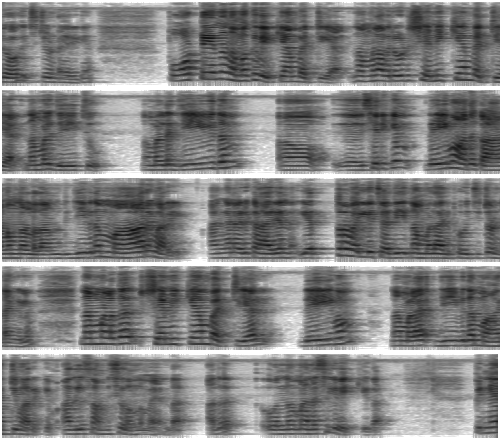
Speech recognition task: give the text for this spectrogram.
ദ്രോഹിച്ചിട്ടുണ്ടായിരിക്കാം പോട്ടേന്ന് നമുക്ക് വെക്കാൻ പറ്റിയാൽ നമ്മൾ അവരോട് ക്ഷമിക്കാൻ പറ്റിയാൽ നമ്മൾ ജയിച്ചു നമ്മളുടെ ജീവിതം ശരിക്കും ദൈവം അത് കാണും എന്നുള്ളതാണ് ജീവിതം മാറി മറിയും അങ്ങനെ ഒരു കാര്യം എത്ര വലിയ ചതി നമ്മൾ അനുഭവിച്ചിട്ടുണ്ടെങ്കിലും നമ്മളത് ക്ഷമിക്കാൻ പറ്റിയാൽ ദൈവം നമ്മളെ ജീവിതം മാറ്റിമറിക്കും അതിൽ സംശയമൊന്നും വേണ്ട അത് ഒന്ന് മനസ്സിൽ വെക്കുക പിന്നെ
